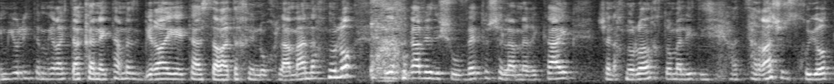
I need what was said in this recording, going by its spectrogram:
אם יולי תמיר הייתה כאן, הייתה מסבירה, היא הייתה שרת החינוך, למה אנחנו לא. דרך אגב איזשהו וטו של האמריקאים, שאנחנו לא נחתום על הצהרה של זכויות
